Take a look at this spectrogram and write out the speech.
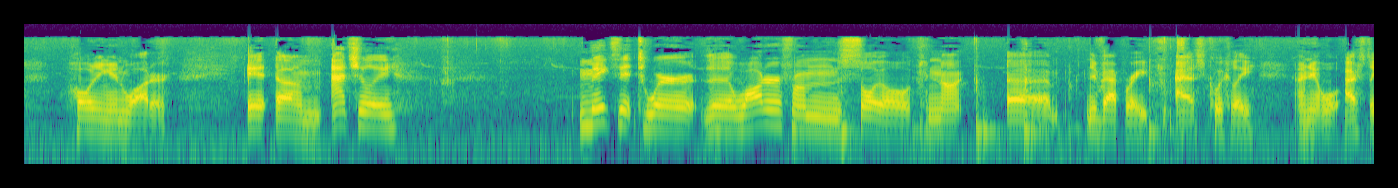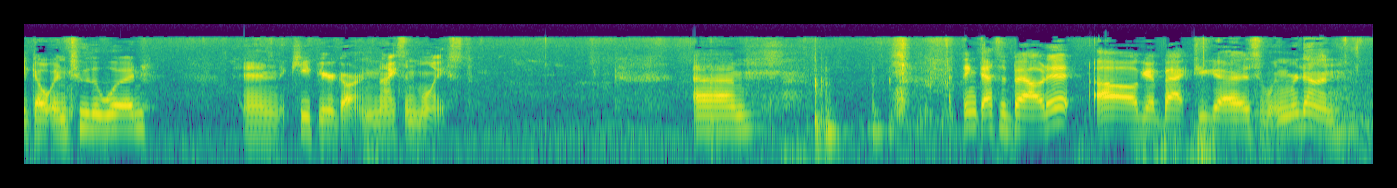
holding in water. It um, actually makes it to where the water from the soil cannot uh, evaporate as quickly, and it will actually go into the wood and keep your garden nice and moist. Um, I think that's about it. I'll get back to you guys when we're done.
